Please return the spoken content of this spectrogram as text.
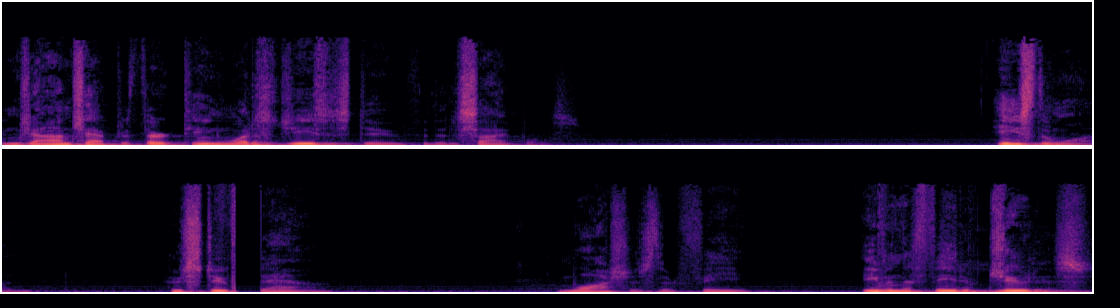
in John chapter 13 what does Jesus do for the disciples? He's the one who stoops down and washes their feet, even the feet of Judas,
